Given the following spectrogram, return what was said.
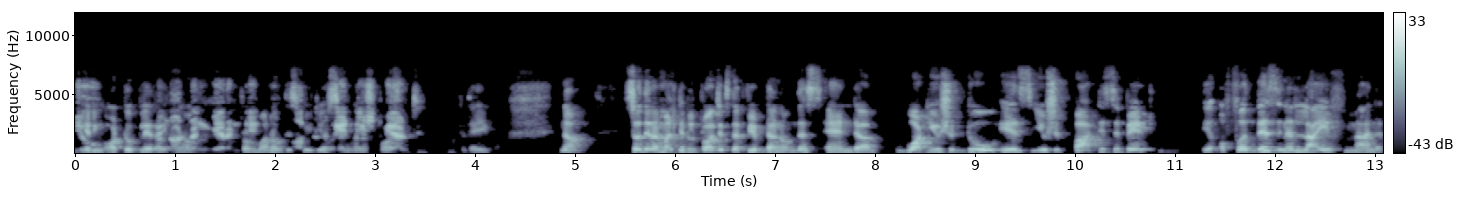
getting autoplay right now from one of these videos. I'm going to pause it. Okay, there you go. Now, so there are multiple projects that we have done on this, and uh, what you should do is you should participate uh, for this in a live manner.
